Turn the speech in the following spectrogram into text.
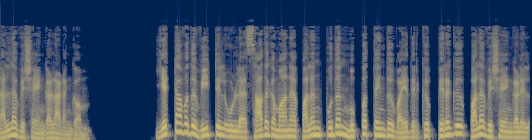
நல்ல விஷயங்கள் அடங்கும். எட்டாவது வீட்டில் உள்ள சாதகமான பலன் புதன் முப்பத்தைந்து வயதிற்குப் பிறகு பல விஷயங்களில்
